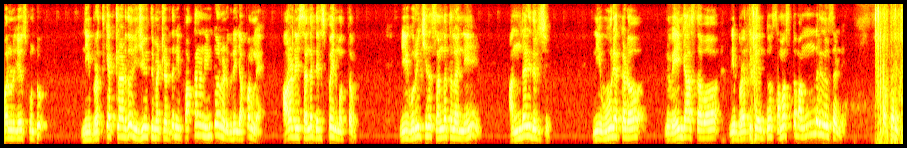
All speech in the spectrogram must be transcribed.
పనులు చేసుకుంటూ నీ బ్రతికి ఎట్లాడదో నీ జీవితం ఎట్లాడదో నీ పక్కన నీ ఇంట్లో అడుగు. నేను చెప్పనులే. ఆల్రెడీ సంగతి తెలిసిపోయింది మొత్తం. నీ గురించిన సంగతులన్నీ అందరికీ తెలుసు. నీ ఊరెక్కడో నువ్వేం చేస్తావో నీ బ్రతికేంతో సమస్తం అందరికీ తెలుసండి. ఒక్కరికి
